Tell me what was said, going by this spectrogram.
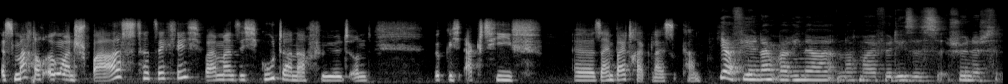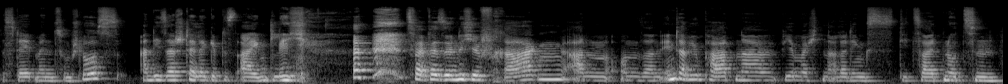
es macht auch irgendwann Spaß tatsächlich, weil man sich gut danach fühlt und wirklich aktiv äh, seinen Beitrag leisten kann. Ja, vielen Dank, Marina, nochmal für dieses schöne Statement zum Schluss. An dieser Stelle gibt es eigentlich zwei persönliche Fragen an unseren Interviewpartner. Wir möchten allerdings die Zeit nutzen,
